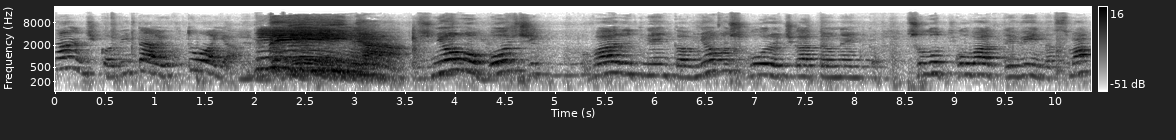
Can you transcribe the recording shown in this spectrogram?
сонечко, вітаю. Хто я? Диня! З нього борщик варить ненька, в нього шкурочка тоненька. Солодкувати він на смак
